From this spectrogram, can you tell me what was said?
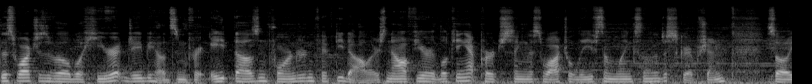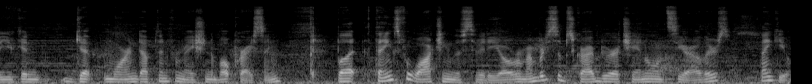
this watch is available here at JB Hudson for $8,450. Now, if you're looking at purchasing this watch, we'll leave some links in the description so you can get more in-depth information about pricing. But thanks for watching this video. Remember to subscribe to our channel and see our others. Thank you.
